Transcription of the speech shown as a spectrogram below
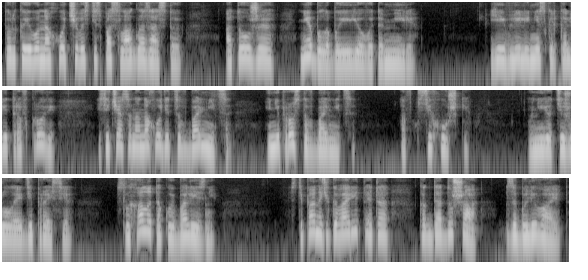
Только его находчивость и спасла глазастую, а то уже не было бы ее в этом мире. Ей влили несколько литров крови, и сейчас она находится в больнице. И не просто в больнице, а в психушке. У нее тяжелая депрессия. Слыхала такой болезни? Степаныч говорит, это когда душа заболевает.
